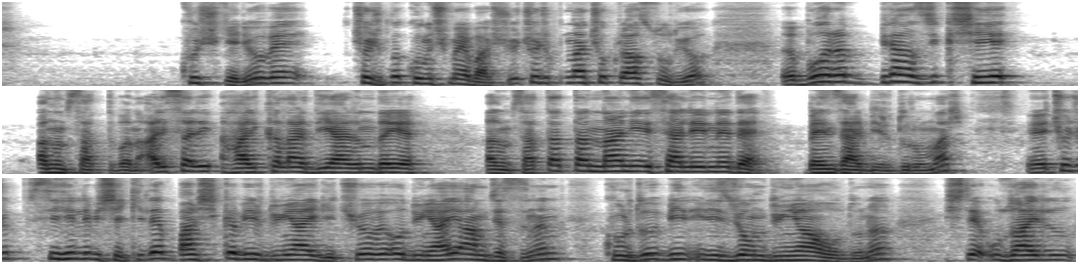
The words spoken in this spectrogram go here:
kuş geliyor ve çocukla konuşmaya başlıyor. Çocuk bundan çok rahatsız oluyor. E, bu ara birazcık şeye anımsattı bana. Alice Har- Harikalar Diyarında'yı anımsattı. Hatta Narnia eserlerine de benzer bir durum var. E, çocuk sihirli bir şekilde başka bir dünyaya geçiyor ve o dünyayı amcasının kurduğu bir illüzyon dünya olduğunu, işte uzaylı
